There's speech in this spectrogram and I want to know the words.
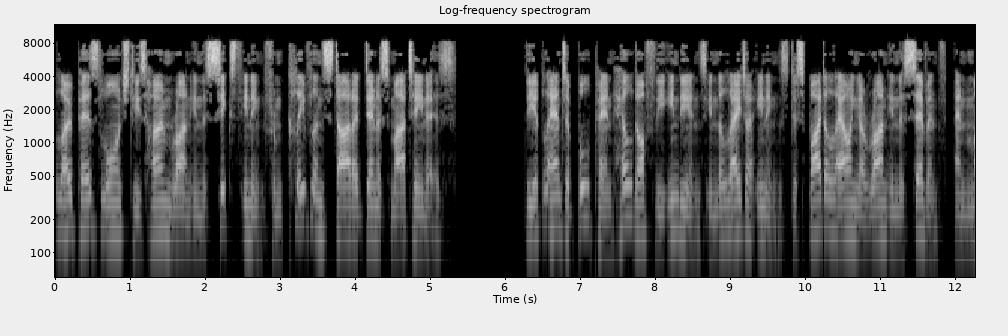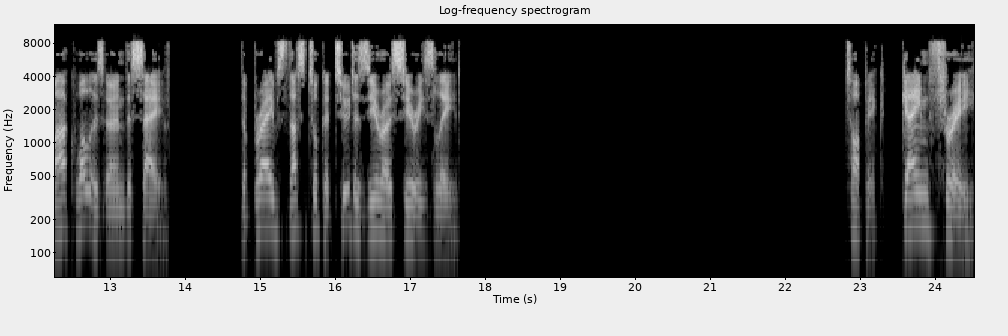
Lopez launched his home run in the sixth inning from Cleveland starter Dennis Martinez. The Atlanta bullpen held off the Indians in the later innings despite allowing a run in the seventh, and Mark Wohlers earned the save. The Braves thus took a 2–0 series lead. Game 3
